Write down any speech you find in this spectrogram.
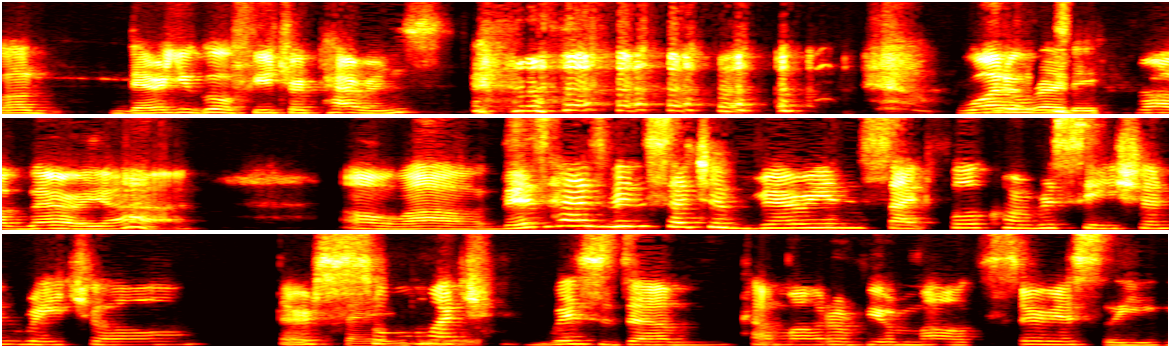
well, there you go, future parents. what a ready job there, yeah. Oh wow, this has been such a very insightful conversation, Rachel. There's Thank so you. much wisdom come out of your mouth. Seriously,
